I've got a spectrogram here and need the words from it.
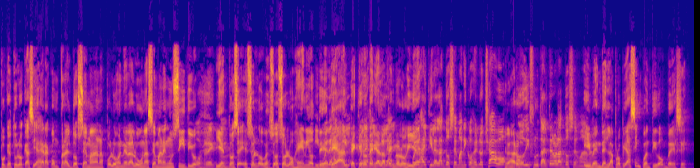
Porque tú lo que hacías era comprar dos semanas por lo general o una semana en un sitio. Correcto. Y entonces, eso, es lo, esos son los genios de, antes que no tenían la tecnología. Puedes alquilar las dos semanas y coger los chavos. Claro. O disfrutártelo las dos semanas. Y vendes la propiedad 52 veces.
